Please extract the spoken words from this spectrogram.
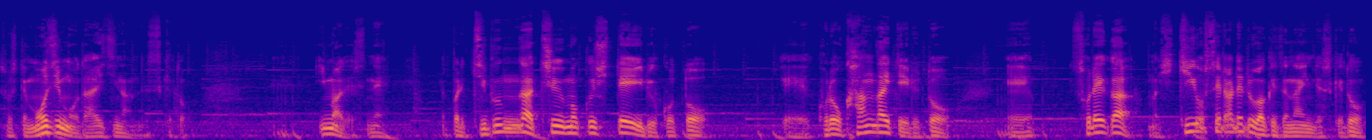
そして文字も大事なんですけど、今ですねぱり自分が注目していること、えー、これを考えていると、えー、それが引き寄せられるわけじゃないんですけど、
